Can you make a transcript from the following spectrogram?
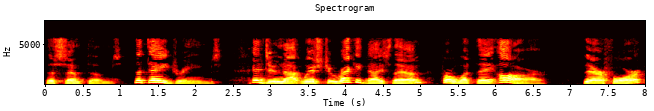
the symptoms, the daydreams, and do not wish to recognize them for what they are. Therefore,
